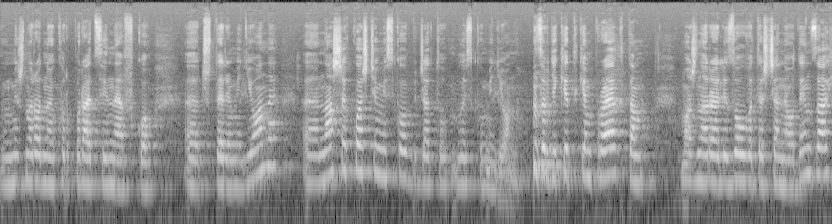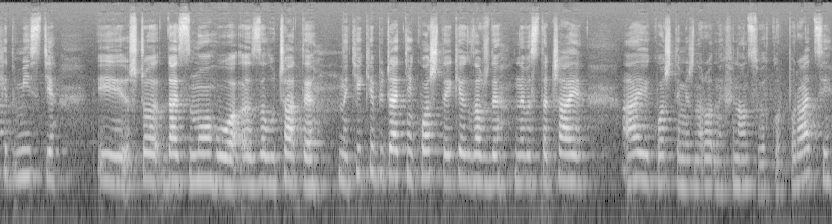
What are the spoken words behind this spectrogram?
міжнародної корпорації «Невко» е, 4 мільйони. Е, Наших коштів міського бюджету близько мільйона. Завдяки таким проектам можна реалізовувати ще не один захід в місті, і що дасть змогу залучати не тільки бюджетні кошти, яких завжди не вистачає, а й кошти міжнародних фінансових корпорацій.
